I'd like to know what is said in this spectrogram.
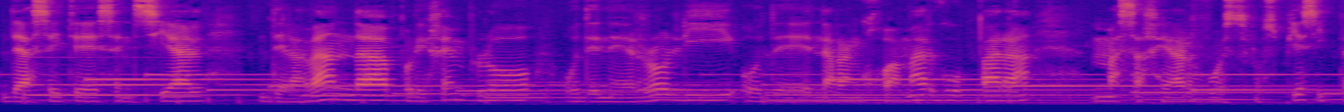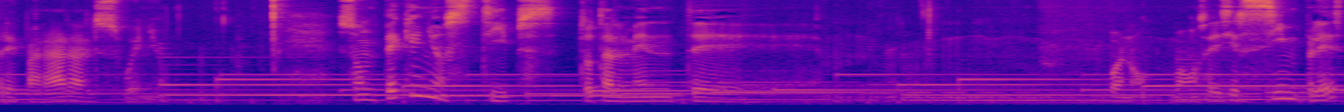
de aceite esencial de lavanda, por ejemplo, o de neroli o de naranjo amargo para masajear vuestros pies y preparar al sueño. Son pequeños tips totalmente, mm, bueno, vamos a decir simples,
